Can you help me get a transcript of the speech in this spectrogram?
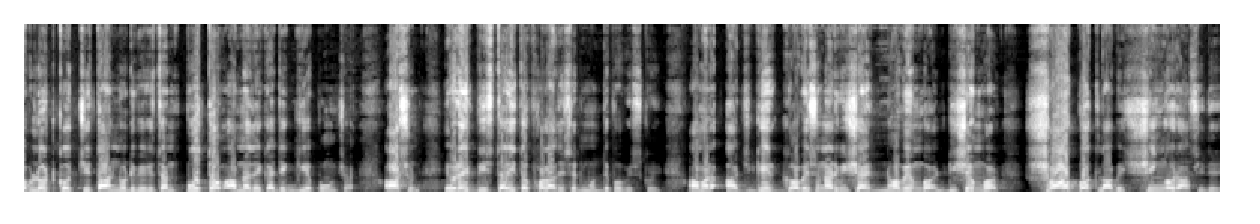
আপলোড করছি, তার নোটিফিকেশান প্রথম আপনাদের কাছে গিয়ে পৌঁছায়। আসুন, এবার এই বিস্তারিত ফলাদেশের মধ্যে প্রবেশ করি। আমার আজকের গবেষণার বিষয় নভেম্বর, ডিসেম্বর, সব বদলাবে সিংহ রাশিদের।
